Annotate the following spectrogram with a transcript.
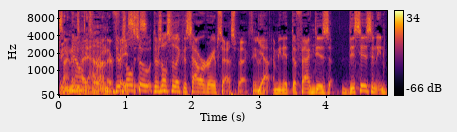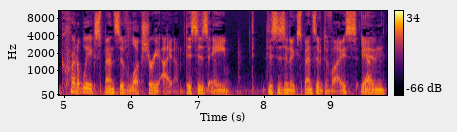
wiping sanitizer down. on their there's faces. also there's also like the sour grapes aspect. you know? Yeah. I mean, it, the fact mm-hmm. is, this is an incredibly expensive luxury item. This is a this is an expensive device, Yeah. and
